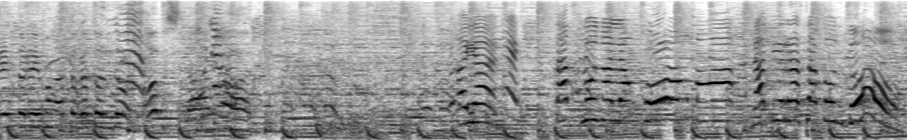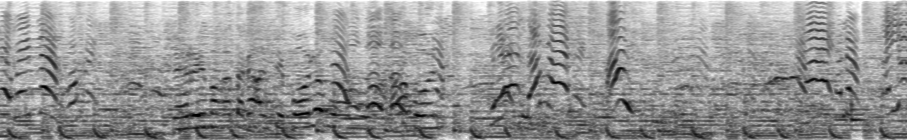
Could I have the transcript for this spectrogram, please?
Ito na yung mga taga-tondo. Oops, dahan. Ayan. Tatlo na lang po natira sa tondo. Eh, wait lang, okay. Pero yung mga taga-antipolo, humahabol. Eh, laban! Ay! Ay! Tayo, tayo,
